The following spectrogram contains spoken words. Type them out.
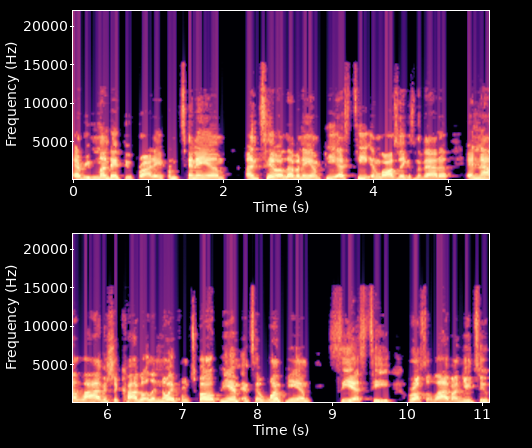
every Monday through Friday from 10 a.m. until 11 a.m. PST in Las Vegas, Nevada. And now live in Chicago, Illinois from 12 p.m. until 1 p.m. CST. We're also live on YouTube,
